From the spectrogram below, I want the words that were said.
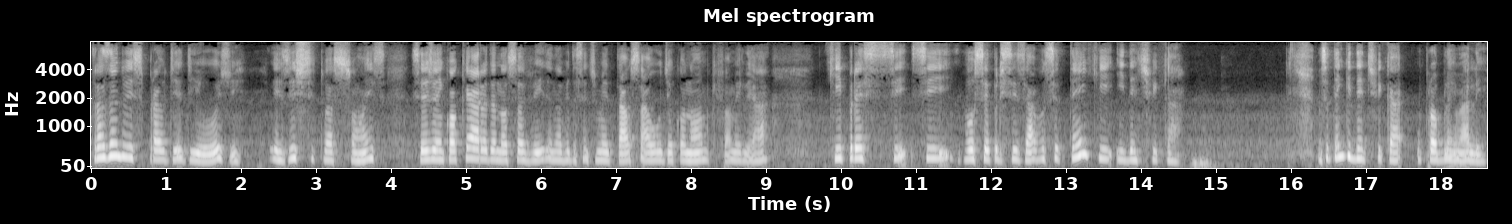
Trazendo isso para o dia de hoje, existem situações, seja em qualquer área da nossa vida, na vida sentimental, saúde, econômica e familiar, que se você precisar, você tem que identificar. Você tem que identificar o problema ali.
